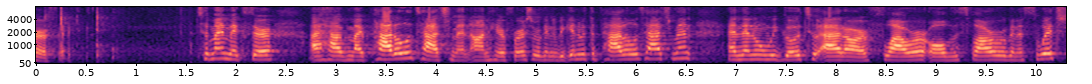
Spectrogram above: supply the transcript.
Perfect. To my mixer, I have my paddle attachment on here first. We're going to begin with the paddle attachment and then when we go to add our flour, all this flour, we're going to switch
